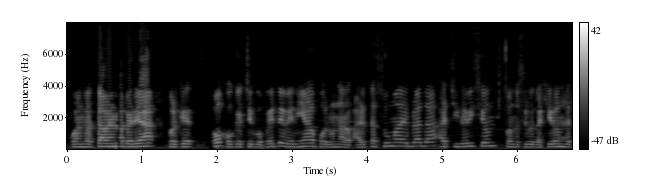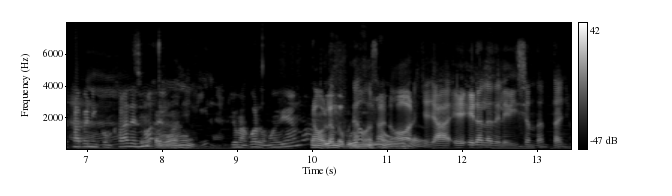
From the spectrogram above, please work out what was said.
Cuando estaba en la pelea, porque ojo que Checopete venía por una alta suma de plata a Chilevisión cuando se lo trajeron del Happening con Jade del sí, mira. Yo me acuerdo muy bien. Estamos hablando puro No, o sea, funado, no, es que ya eh, era la televisión de antaño.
